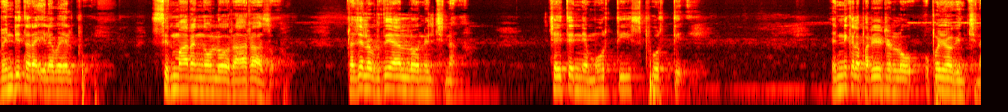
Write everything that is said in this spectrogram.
వెండితెర ఇలవేల్పు సినిమా రంగంలో రారాజు ప్రజల హృదయాల్లో నిలిచిన చైతన్యమూర్తి స్ఫూర్తి ఎన్నికల పర్యటనలో ఉపయోగించిన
